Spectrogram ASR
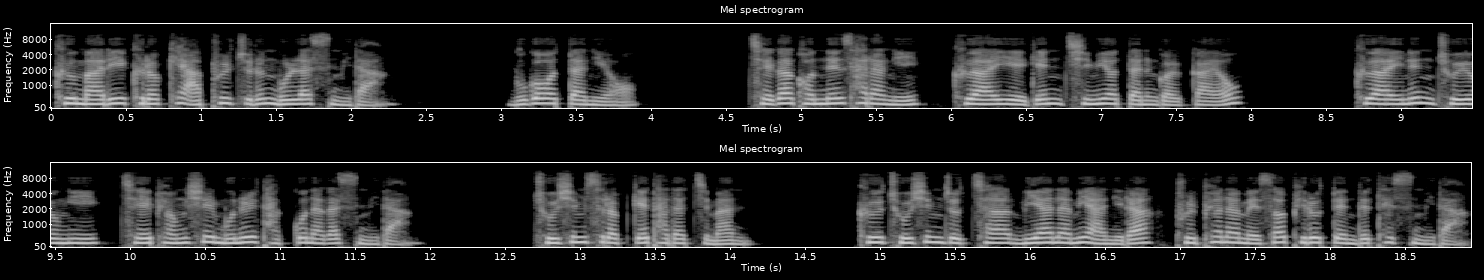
그 말이 그렇게 아플 줄은 몰랐습니다. 무거웠다니요. 제가 건넨 사랑이 그 아이에겐 짐이었다는 걸까요? 그 아이는 조용히 제 병실 문을 닫고 나갔습니다. 조심스럽게 닫았지만 그 조심조차 미안함이 아니라 불편함에서 비롯된 듯 했습니다.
